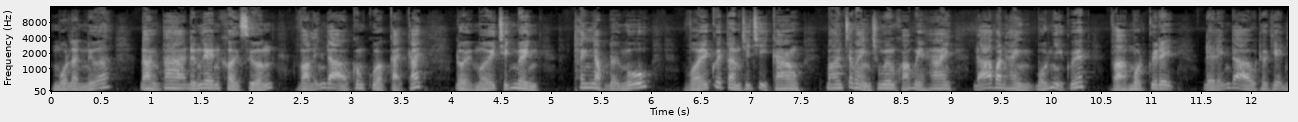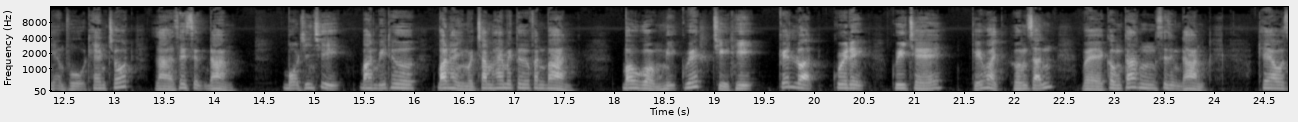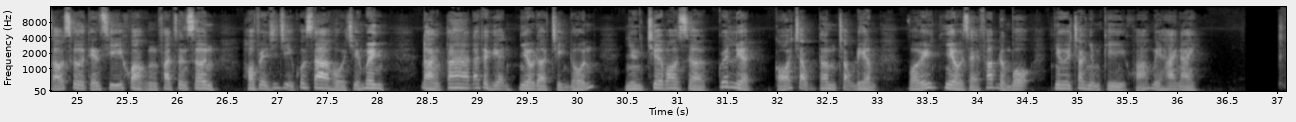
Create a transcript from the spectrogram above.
Một lần nữa, Đảng ta đứng lên khởi xướng và lãnh đạo công cuộc cải cách, đổi mới chính mình, thanh lọc đội ngũ. Với quyết tâm chính trị cao, Ban chấp hành Trung ương khóa 12 đã ban hành 4 nghị quyết và một quy định để lãnh đạo thực hiện nhiệm vụ then chốt là xây dựng Đảng. Bộ Chính trị, Ban Bí thư ban hành 124 văn bản, bao gồm nghị quyết, chỉ thị, kết luận, quy định, quy chế, kế hoạch hướng dẫn về công tác xây dựng Đảng. Theo giáo sư tiến sĩ khoa học Phan Xuân Sơn, Học viện Chính trị Quốc gia Hồ Chí Minh, Đảng ta đã thực hiện nhiều đợt chỉnh đốn nhưng chưa bao giờ quyết liệt có trọng tâm trọng điểm với nhiều giải pháp đồng bộ như trong nhiệm kỳ khóa 12 này.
